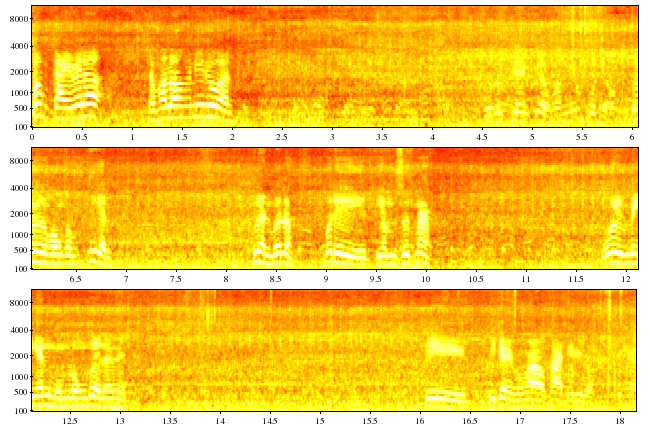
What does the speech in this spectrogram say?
ต้มไก่ไว้แล้ว แต่มาลองอันนี้ดูก่อนเดี๋ยวเตียงเกี่ยววันนี้คนเดียวเออผมกับเพื่อนเพื่อนเบิดเหรอไม่ได้เตรียมสุดมาโอ้ยไม่งั้นผมลงด้วยแล้วเนี่ย ที่พี่ใจผมว่าเอาพาดนี่ดีกว่านี่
